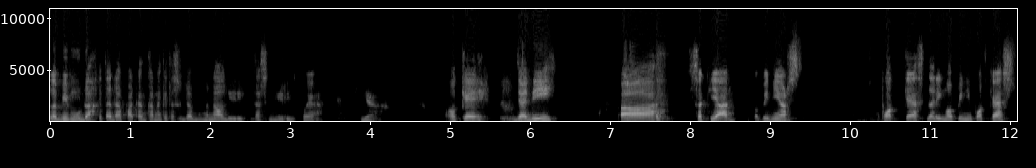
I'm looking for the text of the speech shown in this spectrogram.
lebih mudah kita dapatkan karena kita sudah mengenal diri kita sendiri, kok ya. Iya. Oke, jadi uh, sekian opiniers podcast dari Ngopini Podcast.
